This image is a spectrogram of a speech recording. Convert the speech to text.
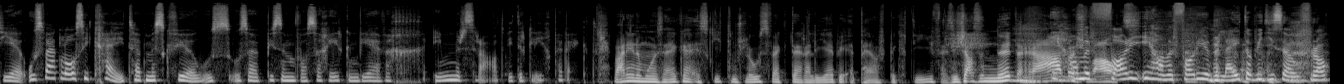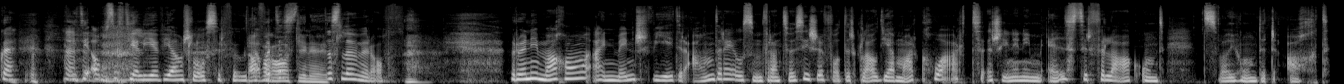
die Ausweglosigkeit, hat man das Gefühl, aus, aus etwas, was sich irgendwie einfach immer das Rad wieder gleich bewegt. Wenn ich noch muss sagen, es gibt am Schluss wegen dieser Liebe eine Perspektive. Es ist also nicht rabenschwarz. Ich habe mir vorhin überlegt, ob ich dich fragen soll, ob sich die Liebe am Schluss erfüllt. Das Aber das, das lassen wir auf. René Maron, ein Mensch wie jeder andere, aus dem Französischen von der Claudia Marquardt, erschienen im Elster Verlag und 208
